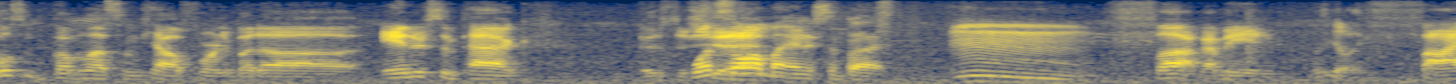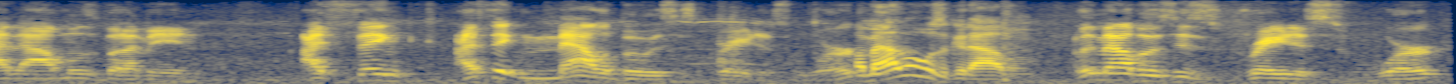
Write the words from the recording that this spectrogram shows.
mostly bumping less from California, but uh, Anderson Paak is the what shit. song by Anderson Paak? Mmm, fuck. I mean, he's got like five albums, but I mean, I think I think Malibu is his greatest work. Oh, Malibu was a good album. I think Malibu is his greatest work,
